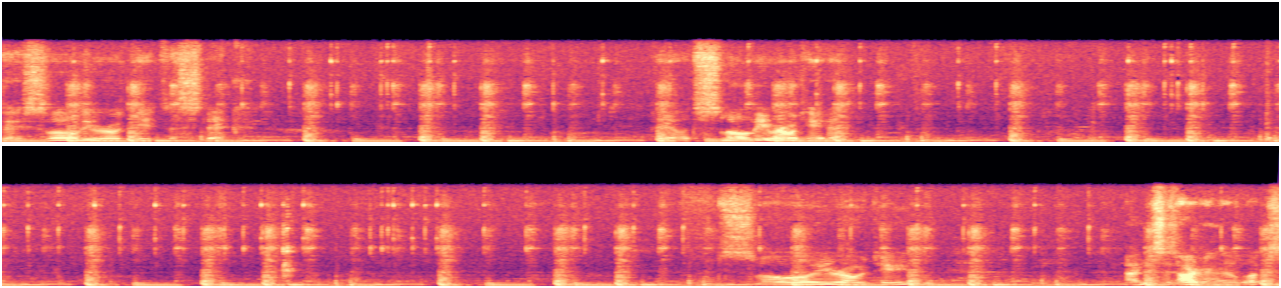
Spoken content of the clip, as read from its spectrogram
Okay, slowly rotate And this is harder than it looks.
